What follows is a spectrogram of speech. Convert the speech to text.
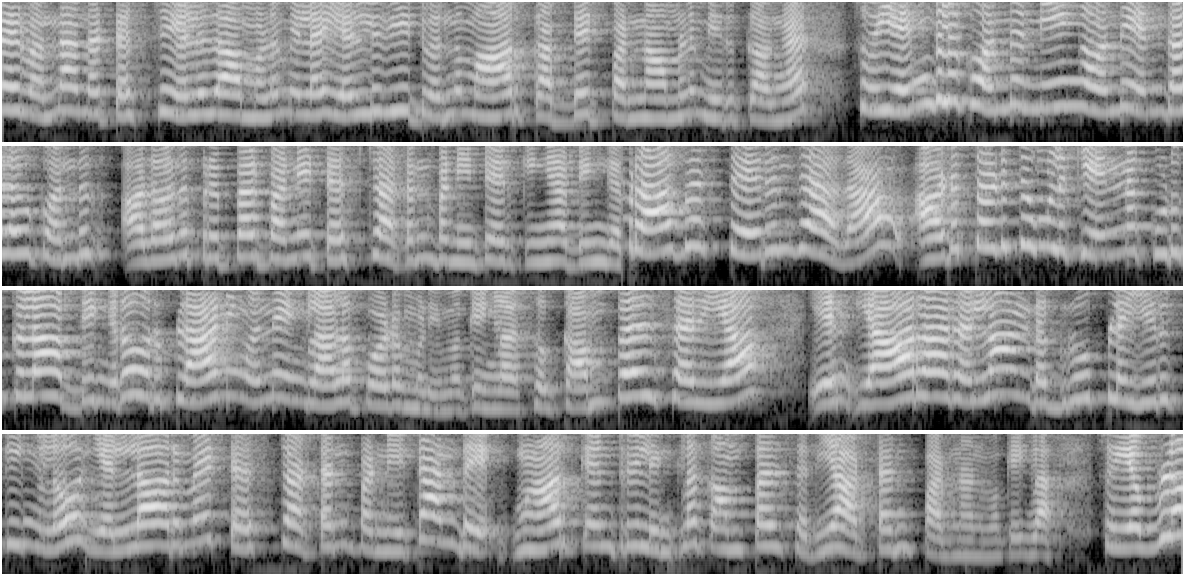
பேர் வந்து அந்த டெஸ்ட் எழுதாமலும் இல்லை எழுதிட்டு வந்து மார்க் அப்டேட் பண்ணாமலும் இருக்காங்க. ஸோ எங்களுக்கு வந்து நீங்கள் வந்து எந்த அளவுக்கு வந்து அதை வந்து ப்ரிப்பேர் பண்ணி டெஸ்ட் அட்டன் பண்ணிகிட்டே இருக்கீங்க அப்படிங்கிற ப்ராக்ரஸ் தெரிஞ்சாதான் அடுத்தடுத்து உங்களுக்கு என்ன கொடுக்கலாம் அப்படிங்கிற ஒரு பிளானிங் வந்து எங்களால் போட முடியும். ஓகேங்களா ஸோ கம்பல்சரியாக என் யார் யாரெல்லாம் அந்த குரூப்பில் இருக்கீங்களோ எல்லாருமே டெஸ்ட் அட்டன் பண்ணிவிட்டு அந்த மார்க் என்ட்ரி லிங்க்கில் கம்பல்சரியாக அட்டன் பண்ணணும். ஓகேங்களா ஸோ எவ்வளோ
